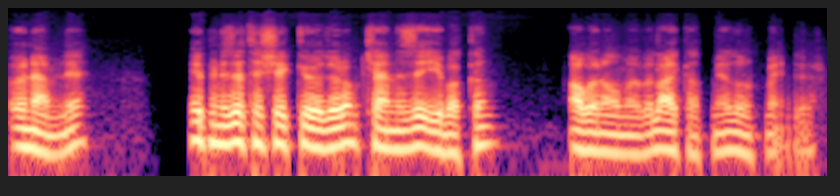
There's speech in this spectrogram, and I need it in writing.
önemli. Hepinize teşekkür ediyorum. Kendinize iyi bakın. Abone olmayı ve like atmayı da unutmayın diyorum.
